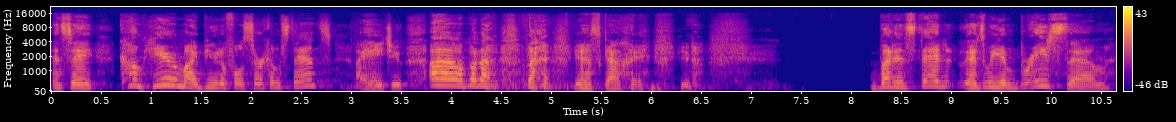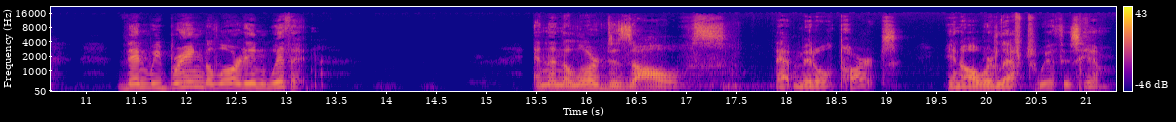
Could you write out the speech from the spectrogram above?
and say, Come here, my beautiful circumstance. I hate you. Ah, but, but yeah, it's kind of you know. But instead, as we embrace them, then we bring the Lord in with it. And then the Lord dissolves that middle part, and all we're left with is Him.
